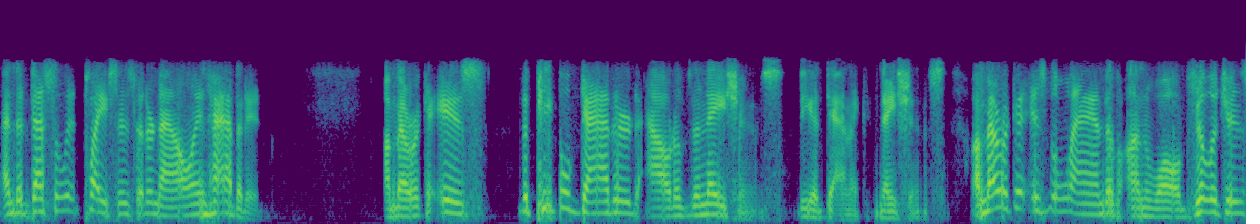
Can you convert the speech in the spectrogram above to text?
and the desolate places that are now inhabited. America is the people gathered out of the nations, the Adamic nations. America is the land of unwalled villages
